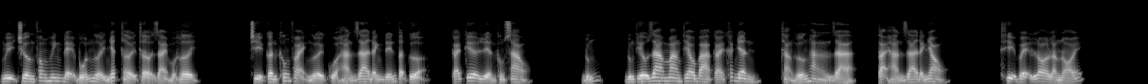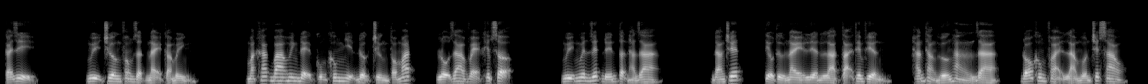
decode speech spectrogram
ngụy trường phong huynh đệ bốn người nhất thời thở dài một hơi chỉ cần không phải người của hàn gia đánh đến tận cửa cái kia liền không sao đúng đúng thiếu gia mang theo ba cái khách nhân thẳng hướng hàn gia tại hàn gia đánh nhau thị vệ lo lắng nói cái gì ngụy trường phong giật nảy cả mình mặt khác ba huynh đệ cũng không nhịn được chừng to mắt lộ ra vẻ khiếp sợ ngụy nguyên giết đến tận hàn gia đáng chết tiểu tử này liền là tại thêm phiền hắn thẳng hướng hàn gia đó không phải là muốn chết sao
